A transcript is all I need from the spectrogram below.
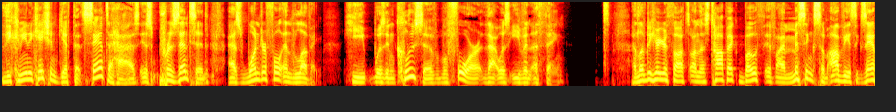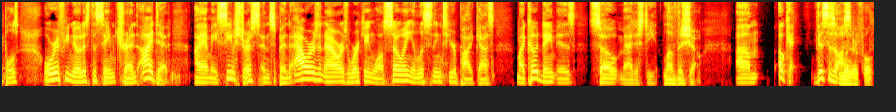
The communication gift that Santa has is presented as wonderful and loving. He was inclusive before that was even a thing. I'd love to hear your thoughts on this topic, both if I'm missing some obvious examples or if you notice the same trend I did. I am a seamstress and spend hours and hours working while sewing and listening to your podcast. My code name is So Majesty. Love the show. Um, okay, this is awesome. Wonderful.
